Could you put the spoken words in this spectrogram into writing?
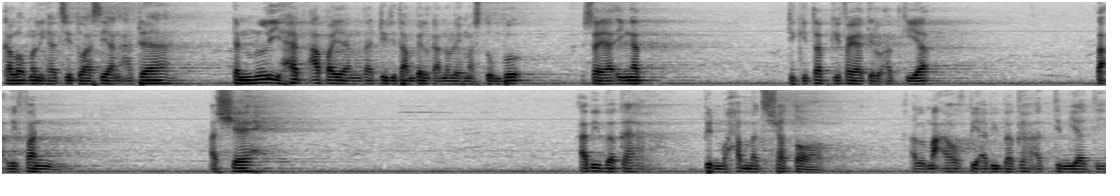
Kalau melihat situasi yang ada dan melihat apa yang tadi ditampilkan oleh Mas Tumbuh, saya ingat di kitab Kifayatil Adkiya taklifan Asyikh Abi Bakar bin Muhammad Syato Al-Ma'ruf bi Abi Bakar Ad-Dimyati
